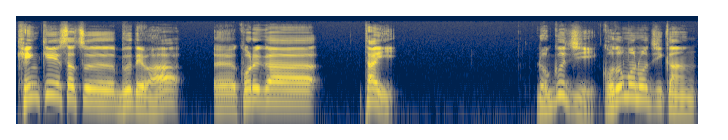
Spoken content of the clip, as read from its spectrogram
県警察部では、えー、これが対6時子供の時間。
